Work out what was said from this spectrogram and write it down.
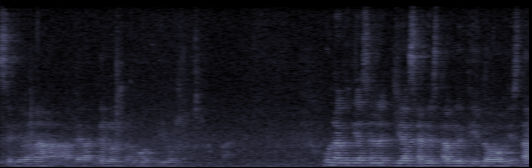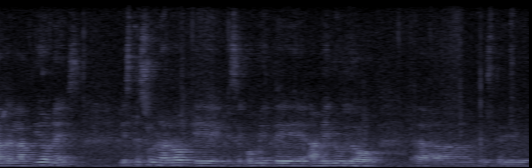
se lleven adelante los negocios. Una vez ya se, ya se han establecido estas relaciones, este es un error que, se comete a menudo uh, desde,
